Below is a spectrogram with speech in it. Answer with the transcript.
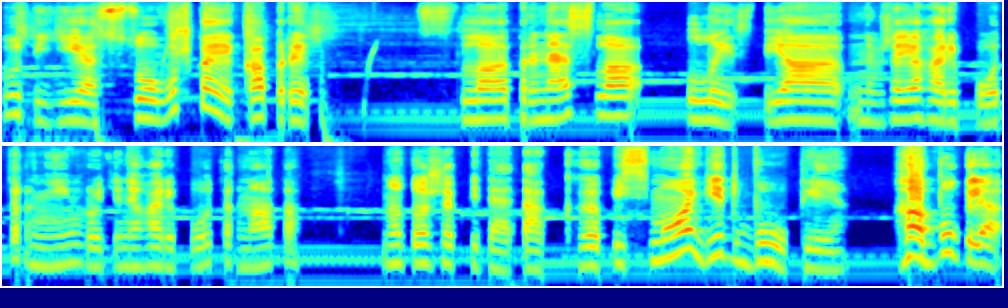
Тут є совушка, яка присла, принесла лист. Я невже я Гаррі Поттер? Ні, вроді не Гаррі Поттер, ната. Ну теж піде. Так, письмо від Буклі. А букля.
